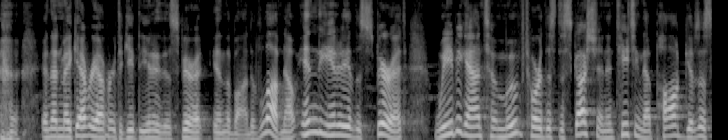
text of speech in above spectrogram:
and then make every effort to keep the unity of the Spirit in the bond of love. Now, in the unity of the Spirit, we began to move toward this discussion and teaching that Paul gives us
